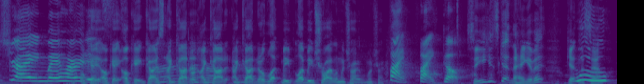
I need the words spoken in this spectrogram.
trying my hardest. Okay, okay, okay, guys, I got it, I got it, I got it. No, let me, let me try, let me try, let me try. Fine, fine, go. See, he's getting the hang of it. Getting the sound. Woo!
